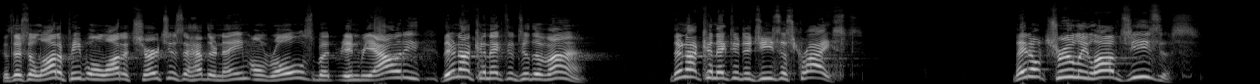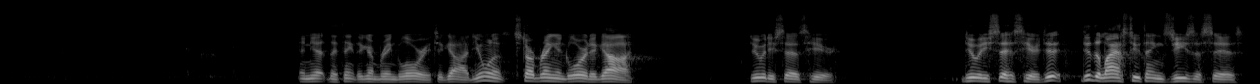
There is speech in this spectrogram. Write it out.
Because there's a lot of people in a lot of churches that have their name on rolls, but in reality, they're not connected to the vine. They're not connected to Jesus Christ. They don't truly love Jesus. And yet they think they're going to bring glory to God. You want to start bringing glory to God? Do what he says here. Do what he says here. Do, do the last two things Jesus says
